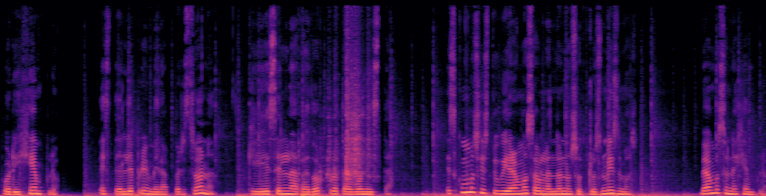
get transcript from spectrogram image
Por ejemplo, está el de primera persona, que es el narrador protagonista. Es como si estuviéramos hablando nosotros mismos. Veamos un ejemplo.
